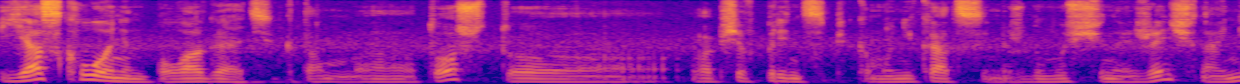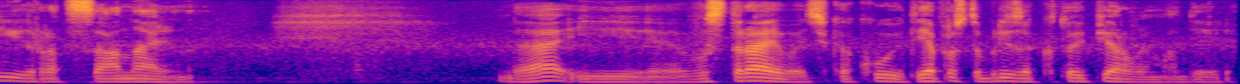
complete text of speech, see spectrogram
Я склонен полагать к тому, то, что вообще, в принципе, коммуникации между мужчиной и женщиной, они рациональны. Да, и выстраивать какую-то... Я просто близок к той первой модели.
